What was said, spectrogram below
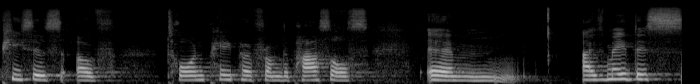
pieces of torn paper from the parcels. Um, I've made this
